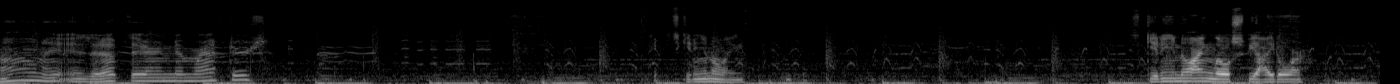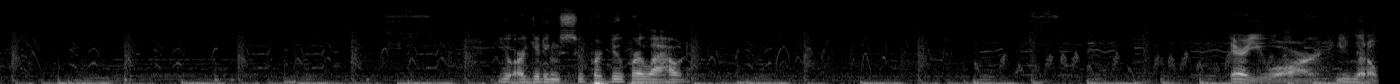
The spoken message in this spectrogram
Um, is it up there in them rafters? It's getting annoying. It's getting annoying, little door. You are getting super duper loud. There you are, you little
